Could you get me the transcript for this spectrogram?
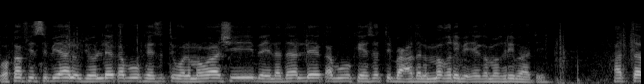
وكف السبيان جوليك أبو كيست والمواشي بيلدان ليك أبو كيست بعد المغرب إيغا مغرباتي حتى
